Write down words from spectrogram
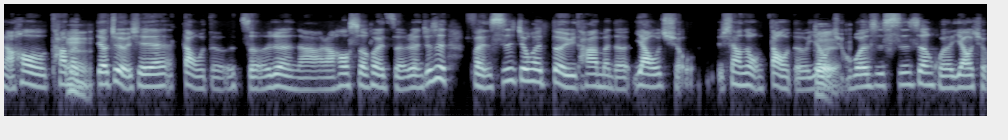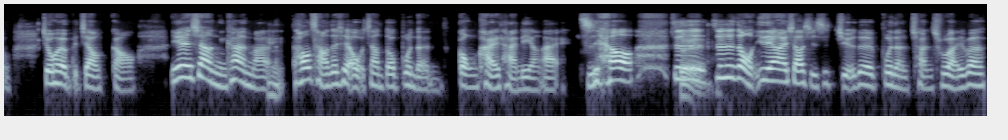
然后他们要就有一些道德责任啊，嗯、然后社会责任，就是粉丝就会对于他们的要求，像这种道德要求或者是私生活的要求就会比较高。因为像你看嘛，嗯、通常这些偶像都不能公开谈恋爱，只要就是就是这种恋爱消息是绝对不能传出来，因为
